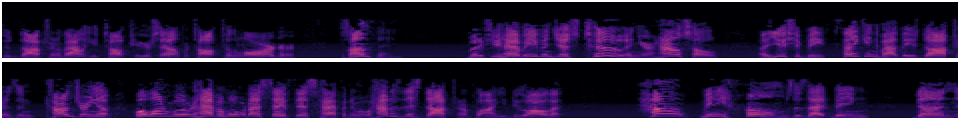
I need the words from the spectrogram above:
to doctrine about, you talk to yourself or talk to the Lord or something. But if you have even just two in your household, uh, you should be thinking about these doctrines and conjuring up, well, what would happen? What would I say if this happened? And how does this doctrine apply? And You do all that. How many homes is that being done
